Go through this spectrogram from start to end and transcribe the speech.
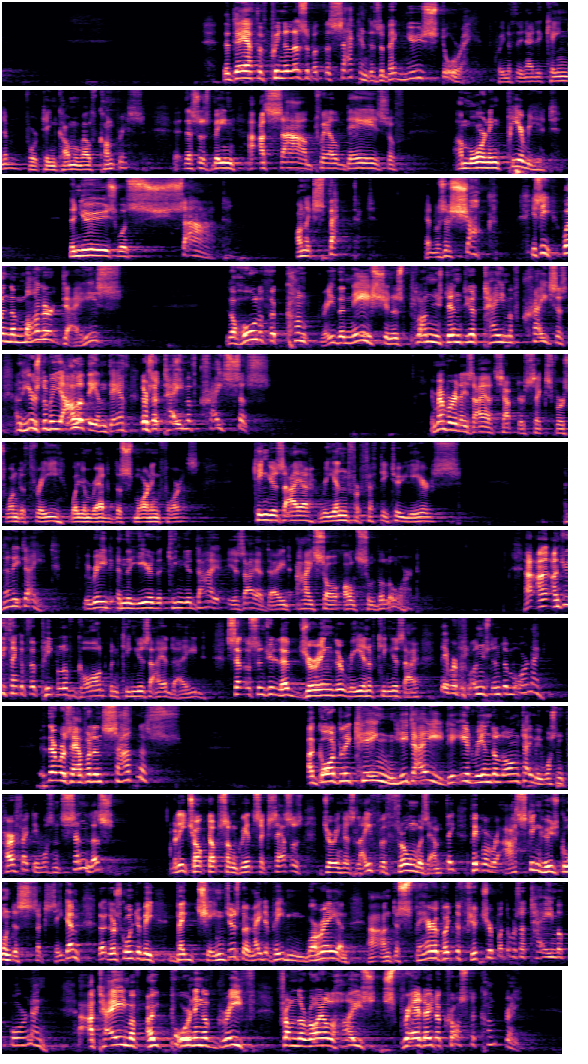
The death of Queen Elizabeth II is a big news story. Queen of the United Kingdom, 14 Commonwealth countries. This has been a sad 12 days of a mourning period. The news was sad, unexpected. It was a shock. You see, when the monarch dies, the whole of the country, the nation, is plunged into a time of crisis. And here's the reality in death there's a time of crisis. Remember in Isaiah chapter 6, verse 1 to 3, William read it this morning for us. King Uzziah reigned for 52 years, and then he died. We read, In the year that King Uzziah died, I saw also the Lord. And you think of the people of God when King Uzziah died, citizens who lived during the reign of King Uzziah, they were plunged into mourning. There was evident sadness a godly king. He died. He had reigned a long time. He wasn't perfect, he wasn't sinless. But he chalked up some great successes during his life. The throne was empty. People were asking who's going to succeed him. There's going to be big changes. There might have been worry and, uh, and despair about the future, but there was a time of mourning, a time of outpouring of grief from the royal house spread out across the country.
